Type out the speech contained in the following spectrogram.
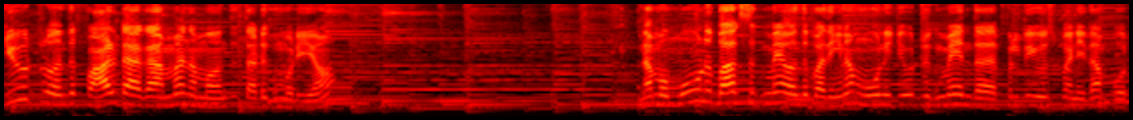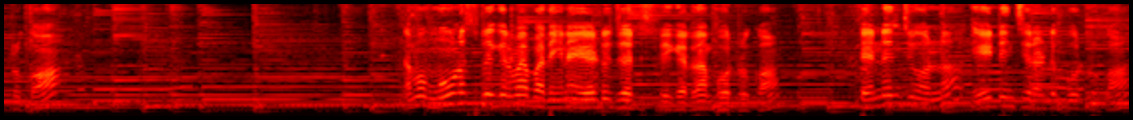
டியூட்ரு வந்து ஃபால்ட் ஆகாமல் நம்ம வந்து தடுக்க முடியும். நம்ம மூணு பாக்ஸுக்குமே வந்து பார்த்தீங்கன்னா மூணு டியூட்ருக்குமே இந்த ஃபில்ட்ரு யூஸ் பண்ணி தான் போட்டிருக்கோம். நம்ம மூணு ஸ்பீக்கருமே பார்த்தீங்கன்னா ஏ டு ஜெட் ஸ்பீக்கர் தான் போட்டிருக்கோம். டென் இன்ச்சு ஒன்று எயிட் இன்ச்சு ரெண்டு போட்டிருக்கோம்.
